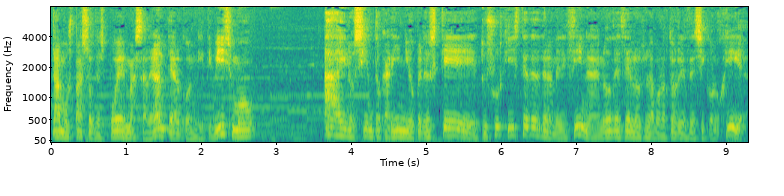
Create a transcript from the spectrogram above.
damos paso después, más adelante, al cognitivismo. Ay, lo siento cariño, pero es que tú surgiste desde la medicina, no desde los laboratorios de psicología.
